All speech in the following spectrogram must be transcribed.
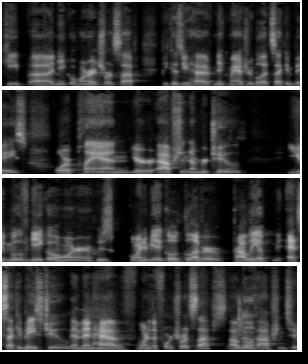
keep uh, Nico Hoerner at shortstop because you have Nick Madrigal at second base, or plan your option number two, you move Nico Hoerner, who's going to be a Gold Glover, probably up at second base too, and then Mhm. have one of the four shortstops. I'll Yeah. go with option two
